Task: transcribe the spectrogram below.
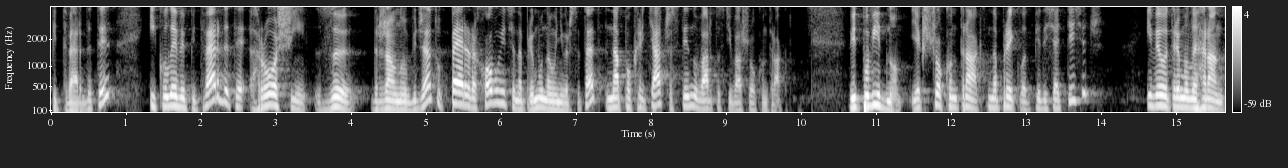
підтвердити. І коли ви підтвердите, гроші з державного бюджету перераховуються напряму на університет на покриття частину вартості вашого контракту. Відповідно, якщо контракт, наприклад, 50 тисяч, і ви отримали грант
